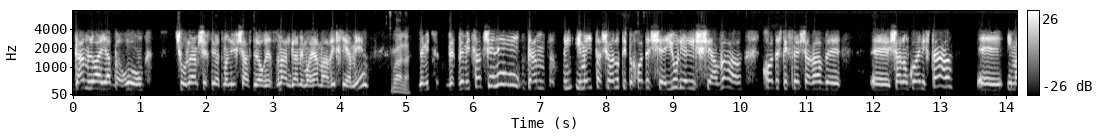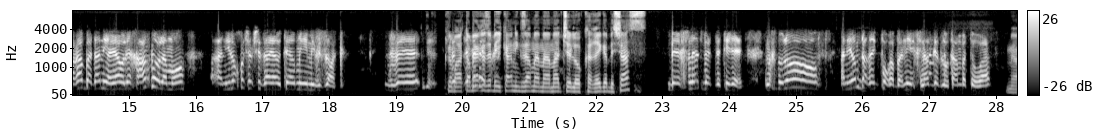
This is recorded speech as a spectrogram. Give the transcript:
גם לא היה ברור שהוא לא ימשיך להיות מנהיג ש"ס לאורך זמן, גם אם הוא היה מאריך ימים, וואלה. ומצ... ומצד שני, גם אם היית שואל אותי בחודש אה, יולי שעבר, חודש לפני שהרב אה, אה, שלום כהן נפטר, אה, אם הרב בדני היה הולך אז לעולמו, אני לא חושב שזה היה יותר ממבזק. ו... כלומר, אתה אומר וזה- זה בעיקר נגזר מהמעמד שלו כרגע בש"ס? בהחלט, ו- ותראה, אנחנו לא... אני לא מדרג פה רבנים מבחינת גדלותם בתורה, אה.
